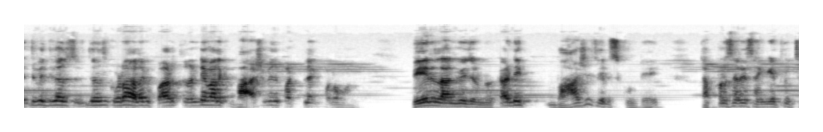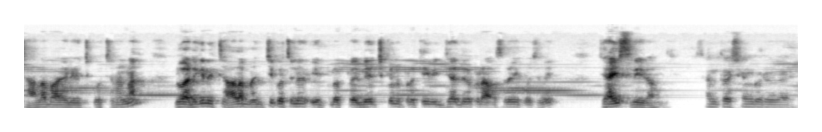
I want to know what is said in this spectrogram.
పెద్ద పెద్ద విద్వాంసులు కూడా అలాగే పాడుతున్నారు. అంటే వాళ్ళకి భాష మీద పట్టలేకపోవడం. వేరే లాంగ్వేజ్ ఉండదు. కాబట్టి భాష తెలుసుకుంటే తప్పనిసరిగా సంగీతం చాలా బాగా నేర్చుకోవచ్చునన్న నువ్వు అడిగిన చాలా మంచి క్వశ్చన్ ఇప్పుడు నేర్చుకున్న ప్రతి విద్యార్థులు కూడా అవసరమైకి వచ్చినాయి జై శ్రీరామ్. సంతోషం గురువు గారు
